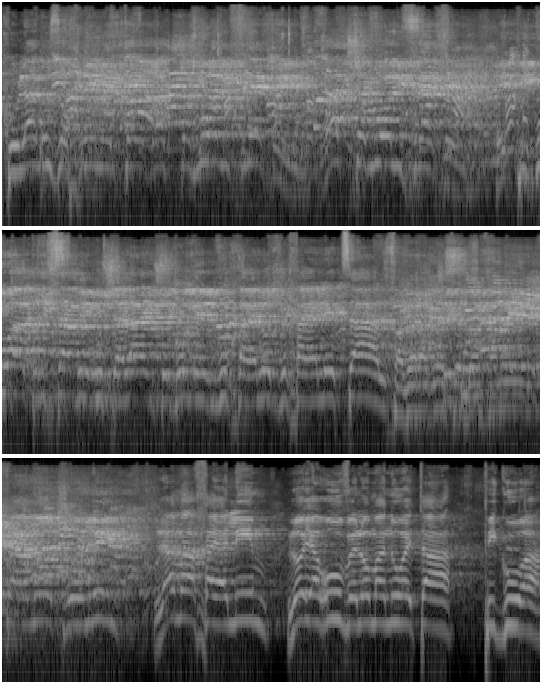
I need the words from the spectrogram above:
כולנו זוכרים היטב, רק שבוע לפני כן, רק שבוע לפני כן, את פיגוע הדריסה בירושלים שבו נהרגו חיילות וחיילי צה"ל. חבר הכנסת דב שכולם חנין. באים בטענות ואומרים למה החיילים לא ירו ולא מנעו את הפיגוע.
